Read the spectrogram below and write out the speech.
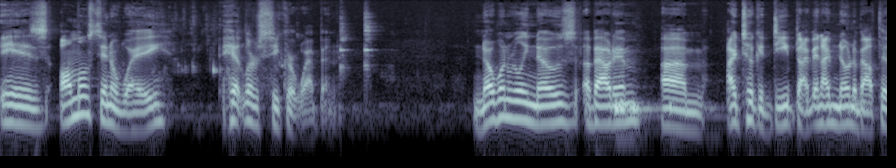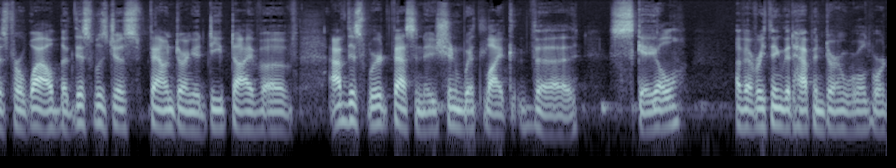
is almost in a way Hitler's secret weapon. No one really knows about him. Um, I took a deep dive, and I've known about this for a while, but this was just found during a deep dive of. I have this weird fascination with like the scale of everything that happened during World War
